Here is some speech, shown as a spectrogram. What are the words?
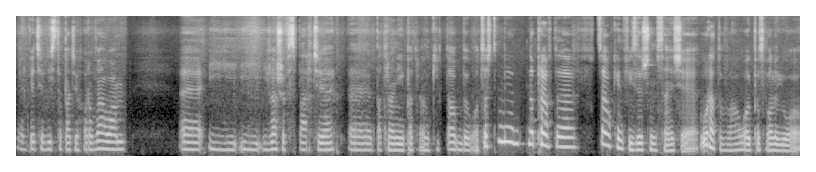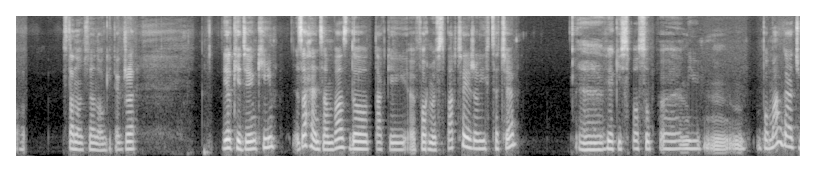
Jak wiecie, w listopadzie chorowałam e, i, i, i Wasze wsparcie, e, patroni i patronki, to było coś, co mnie naprawdę w całkiem fizycznym sensie uratowało i pozwoliło stanąć na nogi. Także wielkie dzięki. Zachęcam Was do takiej formy wsparcia, jeżeli chcecie w jakiś sposób e, mi mm, pomagać,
